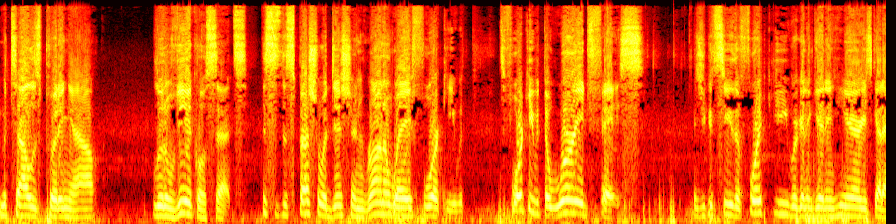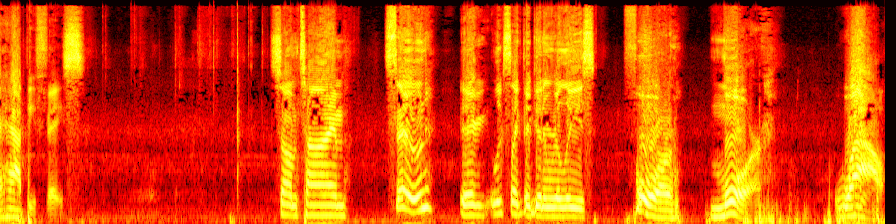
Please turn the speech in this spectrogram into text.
Mattel is putting out little vehicle sets. This is the special edition Runaway Forky with it's Forky with the worried face. As you can see, the Forky we're going to get in here, he's got a happy face. Sometime soon, it looks like they're going to release four more. Wow.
